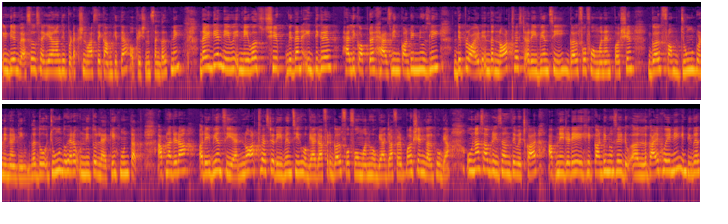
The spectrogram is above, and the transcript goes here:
ਇੰਡੀਅਨ ਵੈਸਲਸ ਹੈਗੇ ਉਹਨਾਂ ਦੀ ਪ੍ਰੋਟੈਕਸ਼ਨ ਵਾਸਤੇ ਕੰਮ ਕੀਤਾ ਆਪਰੇਸ਼ਨ ਸੰਕਲਪ ਨੇ। The Indian naval ship with an integral helicopter has been continuously deployed in the north west Arabian Sea Gulf of Oman and Persian Gulf from June 2019 ਮਤਲਬ ਜੂਨ 2019 ਤੋਂ ਲੈ ਕੇ ਹੁਣ ਤੱਕ ਆਪਣਾ ਜਿਹੜਾ ਅਰੇਬੀਅਨ ਸੀ ਹੈ ਨਾਰਥ ਵੈਸਟ ਅਰੇਬੀਅਨ ਸੀ ਹੋ ਗਿਆ ਜਾਂ ਫਿਰ ਗਲਫ ਆਫ ਓਮਨ ਹੋ ਗਿਆ ਜਾਂ ਫਿਰ ਪਰਸ਼ੀਅਨ ਗਲਫ ਹੋ ਗਿਆ ਉਹਨਾਂ ਸਭ ਰੀਜ਼ਨਸ ਦੇ ਵਿਚਕਾਰ ਆਪਣੇ ਜਿਹੜੇ ਇਹ ਕੰਟੀਨਿਊਸਲੀ ਲਗਾਏ ਹੋਏ ਨੇ ਇੰਟੀਗਰਲ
